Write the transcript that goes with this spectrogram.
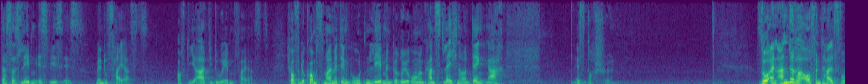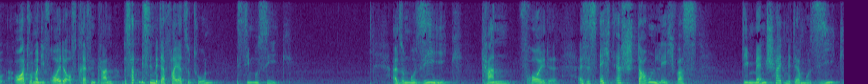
dass das Leben ist, wie es ist, wenn du feierst. Auf die Art, wie du eben feierst. Ich hoffe, du kommst mal mit dem guten Leben in Berührung und kannst lächeln und denken, ach, ist doch schön. So ein anderer Aufenthaltsort, wo man die Freude oft treffen kann, das hat ein bisschen mit der Feier zu tun, ist die Musik. Also Musik kann Freude. Es ist echt erstaunlich, was die Menschheit mit der Musik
